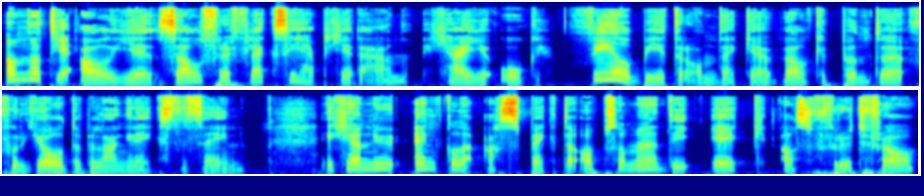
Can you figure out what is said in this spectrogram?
Omdat je al je zelfreflectie hebt gedaan, ga je ook veel beter ontdekken welke punten voor jou de belangrijkste zijn. Ik ga nu enkele aspecten opsommen die ik als vroedvrouw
